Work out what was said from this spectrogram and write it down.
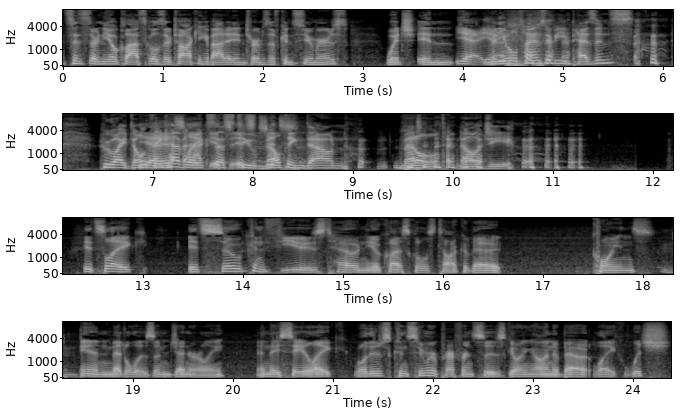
since they're neoclassicals, they're talking about it in terms of consumers, which in Yeah, yeah. medieval times would be peasants. Who I don't Yeah, think have like- access it's- to it's- melting down metal technology. It's like it's so confused how neoclassicals talk about coins and metalism generally. And they say like, well there's consumer preferences going on about like which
